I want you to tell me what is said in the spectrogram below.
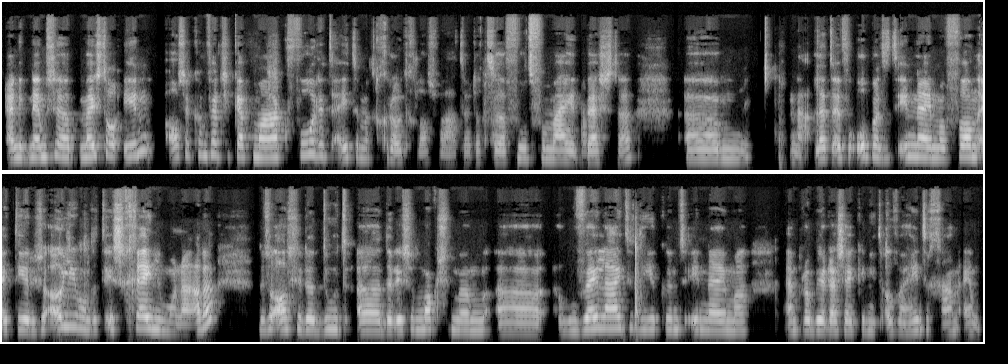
en ik neem ze meestal in als ik een veggie cap maak voor het eten met groot glas water. Dat uh, voelt voor mij het beste. Um, nou, let even op met het innemen van etherische olie, want het is geen limonade. Dus als je dat doet, uh, er is een maximum uh, hoeveelheid die je kunt innemen. En probeer daar zeker niet overheen te gaan. En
